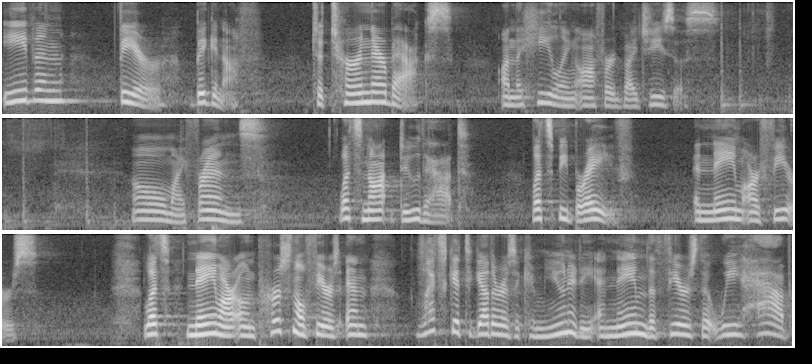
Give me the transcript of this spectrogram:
Even fear big enough to turn their backs on the healing offered by Jesus. Oh, my friends, let's not do that. Let's be brave and name our fears. Let's name our own personal fears and let's get together as a community and name the fears that we have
